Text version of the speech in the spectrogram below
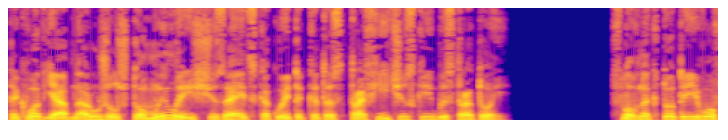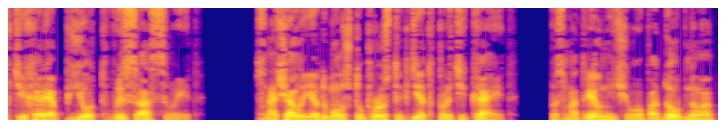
Так вот, я обнаружил, что мыло исчезает с какой-то катастрофической быстротой. Словно кто-то его втихаря пьет, высасывает. Сначала я думал, что просто где-то протекает. Посмотрел, ничего подобного.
